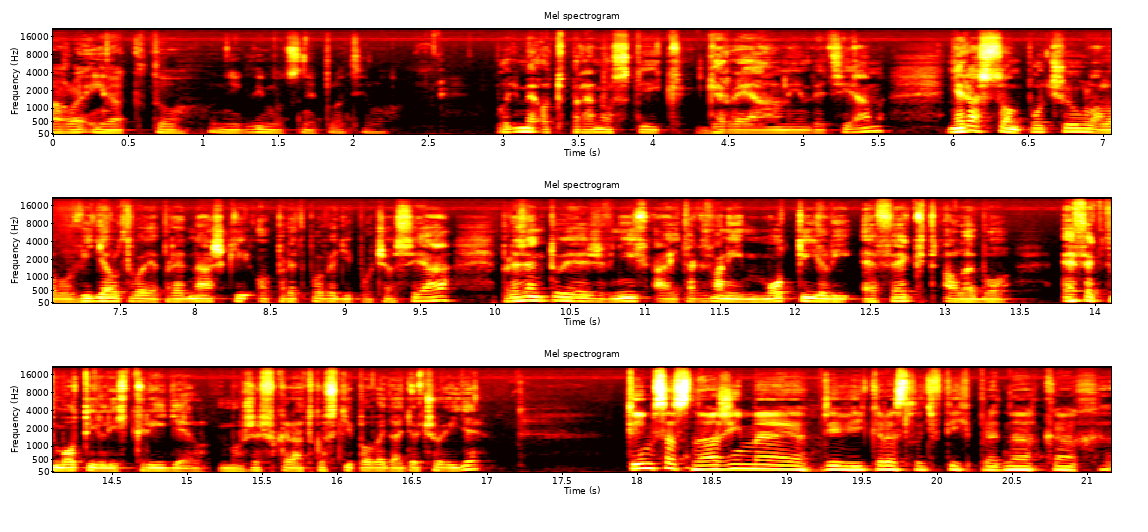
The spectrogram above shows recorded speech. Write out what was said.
ale inak to nikdy moc neplatilo. Poďme od pranostík k reálnym veciam. Neraz som počul alebo videl tvoje prednášky o predpovedi počasia. Prezentuješ v nich aj tzv. motýly efekt alebo efekt motýlých krídel. Môžeš v krátkosti povedať, o čo ide? Tým sa snažíme vždy vykresliť v tých prednáškach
